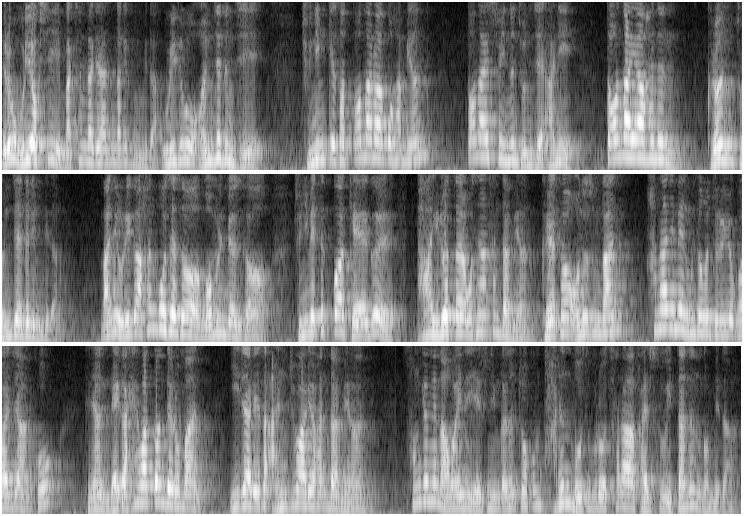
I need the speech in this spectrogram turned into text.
여러분, 우리 역시 마찬가지라는 생각이 듭니다. 우리도 언제든지 주님께서 떠나라고 하면 떠날 수 있는 존재, 아니, 떠나야 하는 그런 존재들입니다. 만일 우리가 한 곳에서 머물면서 주님의 뜻과 계획을 다 이뤘다고 생각한다면, 그래서 어느 순간 하나님의 음성을 들으려고 하지 않고 그냥 내가 해왔던 대로만 이 자리에서 안주하려 한다면 성경에 나와 있는 예수님과는 조금 다른 모습으로 살아갈 수 있다는 겁니다.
